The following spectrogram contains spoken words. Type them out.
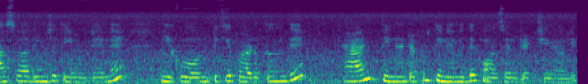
ఆస్వాదించి తింటేనే మీకు ఒంటికి పడుతుంది అండ్ తినేటప్పుడు తినే మీద కాన్సన్ట్రేట్ చేయాలి.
